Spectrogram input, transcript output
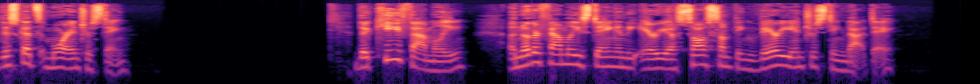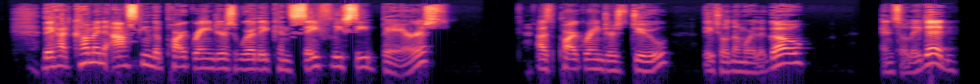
This gets more interesting. The Key family, another family staying in the area, saw something very interesting that day. They had come in asking the park rangers where they can safely see bears. As park rangers do, they told them where to go, and so they did.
